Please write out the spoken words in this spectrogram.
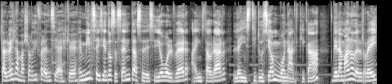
Tal vez la mayor diferencia es que en 1660 se decidió volver a instaurar la institución monárquica de la mano del rey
